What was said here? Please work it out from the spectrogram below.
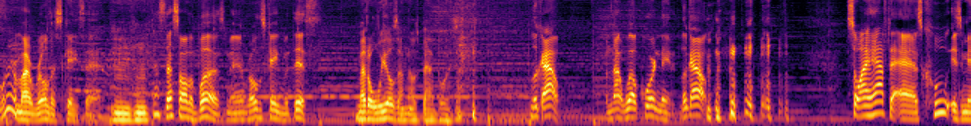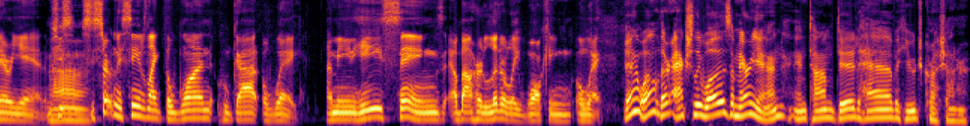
Where are my roller skates at? Mm-hmm. That's that's all it was, man. Roller skating with this. Metal wheels on those bad boys. Look out! I'm not well coordinated. Look out! so I have to ask, who is Marianne? I mean, Ah. she certainly seems like the one who got away. I mean, he sings about her literally walking away. Yeah, well, there actually was a Marianne, and Tom did have a huge crush on her.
